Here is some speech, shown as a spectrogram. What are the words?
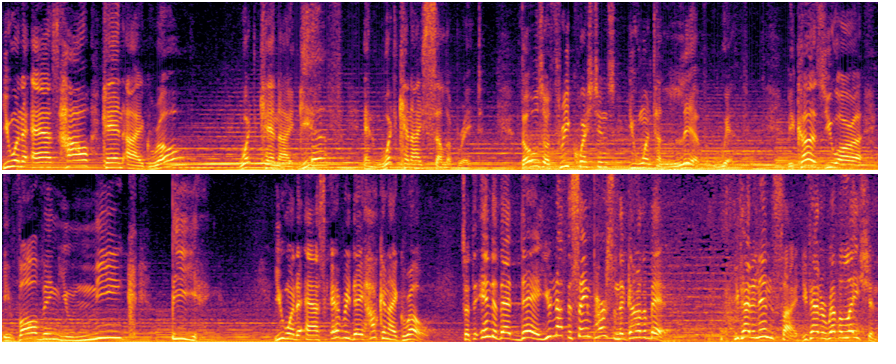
You want to ask, How can I grow? What can I give? And what can I celebrate? Those are three questions you want to live with because you are evolving, unique being. You want to ask every day, How can I grow? So at the end of that day, you're not the same person that got out of bed. You've had an insight, you've had a revelation,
